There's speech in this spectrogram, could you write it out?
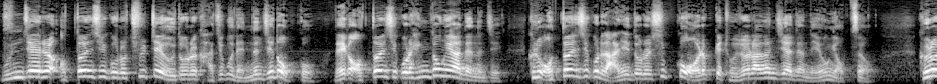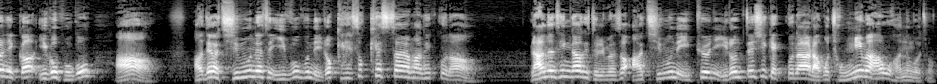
문제를 어떤 식으로 출제 의도를 가지고 냈는지도 없고 내가 어떤 식으로 행동해야 되는지 그리고 어떤 식으로 난이도를 쉽고 어렵게 조절하는지에 대한 내용이 없어요. 그러니까 이거 보고 아, 아 내가 지문에서 이 부분을 이렇게 해석했어야만 했구나 라는 생각이 들면서 아 지문의 이 표현이 이런 뜻이겠구나 라고 정리만 하고 가는 거죠.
